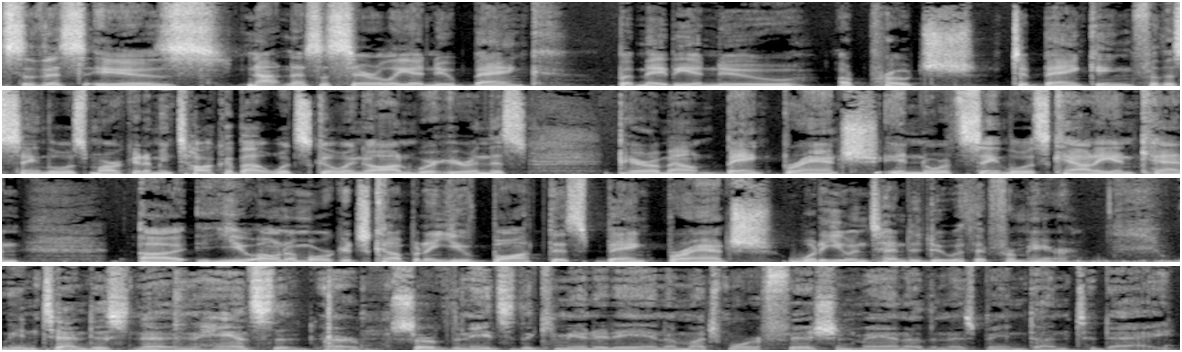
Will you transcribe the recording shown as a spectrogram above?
So, this is not necessarily a new bank, but maybe a new approach to banking for the St. Louis market? I mean, talk about what's going on. We're here in this Paramount Bank branch in North St. Louis County. And Ken, uh, you own a mortgage company. You've bought this bank branch. What do you intend to do with it from here? We intend to uh, enhance the, or serve the needs of the community in a much more efficient manner than is being done today.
